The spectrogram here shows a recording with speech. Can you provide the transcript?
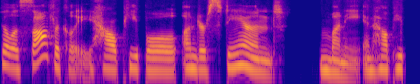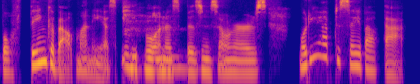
philosophically how people understand money and how people think about money as people and as Mhm. business owners. What do you have to say about that?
